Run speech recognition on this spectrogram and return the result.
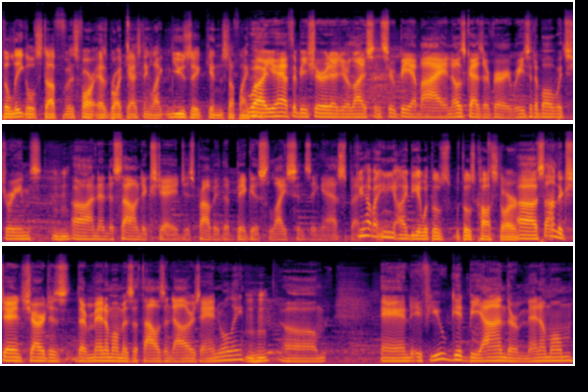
the legal stuff as far as broadcasting, like music and stuff like Well, that. Well, you have to be sure that you're licensed through BMI, and those guys are very reasonable with streams. Mm-hmm. Uh, and then the Sound Exchange is probably the biggest licensing aspect. Do you have any idea what those what those costs are? Uh, Sound Exchange charges their minimum is thousand dollars annually, Mm-hmm. um, and if you get beyond their minimum,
